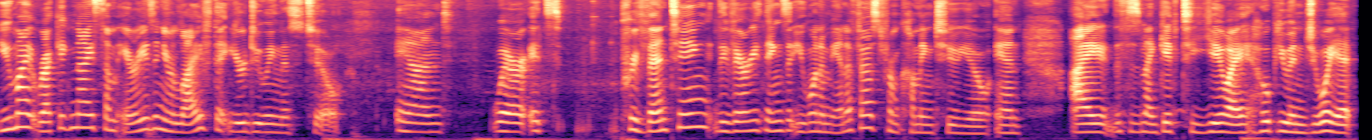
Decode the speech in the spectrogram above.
you might recognize some areas in your life that you're doing this too. And where it's preventing the very things that you want to manifest from coming to you. And I this is my gift to you. I hope you enjoy it.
